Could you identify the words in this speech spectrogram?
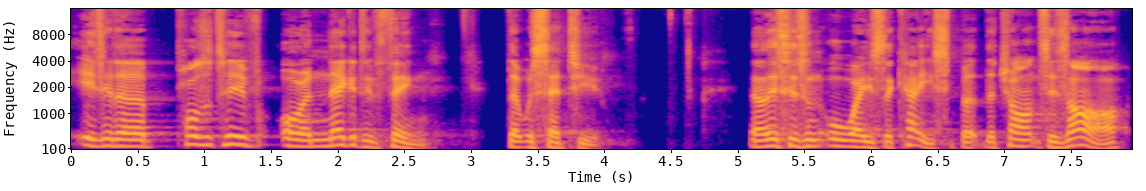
is it a positive or a negative thing that was said to you? Now, this isn't always the case, but the chances are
